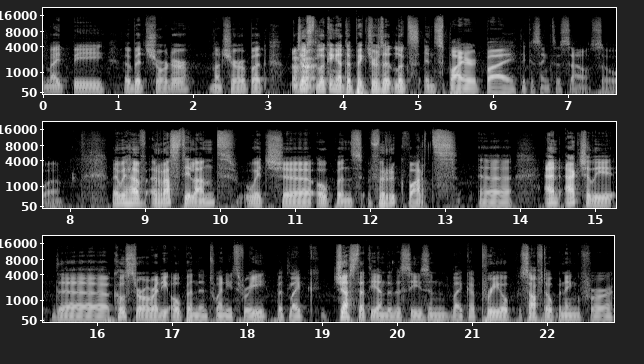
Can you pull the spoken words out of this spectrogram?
might be a bit shorter. Not sure, but Okay. just looking at the pictures, it looks inspired by the Gesenkte So uh, then we have Rastiland, which uh, opens Verrückwarts. And actually, the coaster already opened in 23, but like just at the end of the season, like a pre soft opening for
